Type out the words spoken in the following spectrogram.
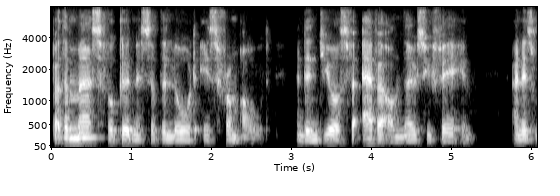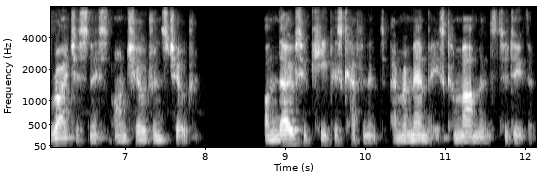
But the merciful goodness of the Lord is from old, and endures forever on those who fear him, and his righteousness on children's children on those who keep his covenant and remember his commandments to do them.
